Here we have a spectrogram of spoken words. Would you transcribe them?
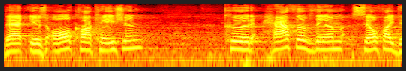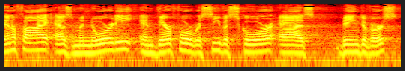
that is all Caucasian, could half of them self identify as minority and therefore receive a score as being diverse?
